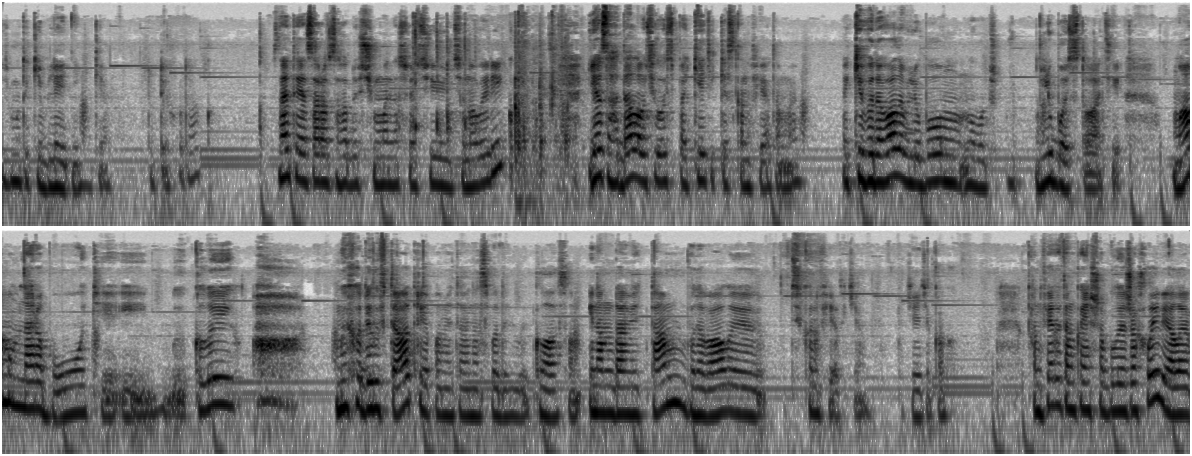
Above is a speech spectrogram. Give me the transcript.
Візьму такі блідненькі. Тут тихо, так? Знаєте, я зараз згадую, що в мене асоціюється Новий рік. Я згадала оці ось пакетики з конфетами, які видавали в будь-якому, ну, в ситуації. Мамам на роботі. І коли ми ходили в театр, я пам'ятаю, нас водили класом. І нам навіть там видавали ці конфетки в пакетиках. Конфети там, звісно, були жахливі, але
